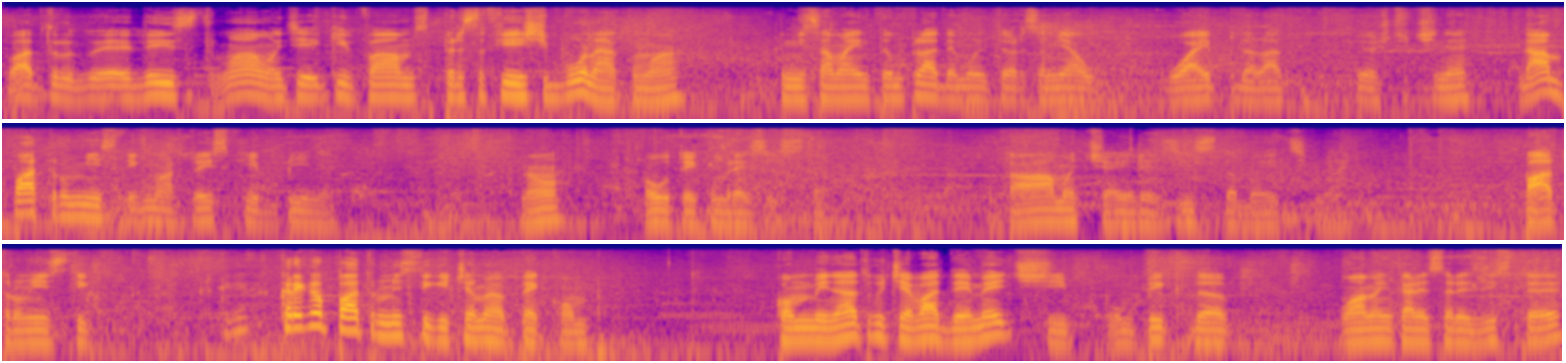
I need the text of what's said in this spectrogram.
4 Duelist. Mamă, ce echipă am. Sper să fie și bună acum. Când mi s-a mai întâmplat de multe ori să-mi iau wipe de la eu știu cine. Dar am 4 Mystic, mă, ar trebui să fie bine. Nu? O, uite cum rezistă. Da, mă, ce ai rezistă, băieții mei. 4 Mystic Cred că 4 Mystic e cel mai pe comp. Combinat cu ceva damage și un pic de oameni care să reziste,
